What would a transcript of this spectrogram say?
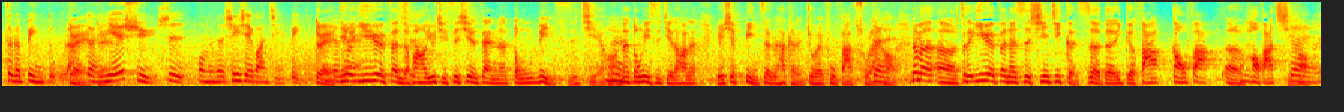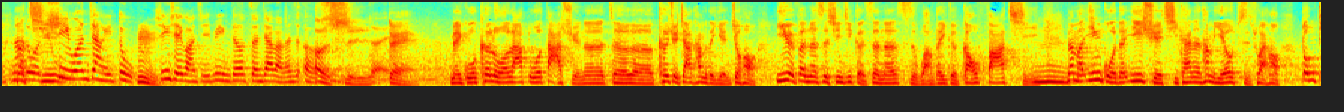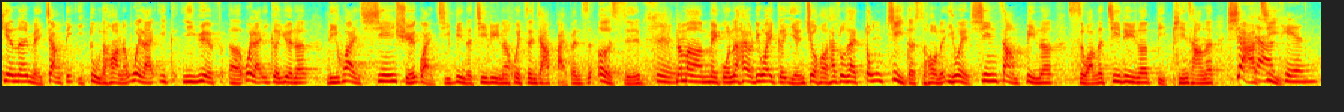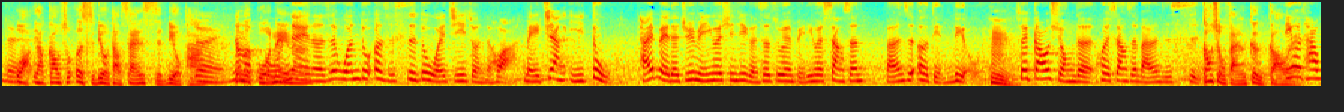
这个病毒了，对，对，也许是我们的心血管疾病。对，对对，因为一月份的话，尤其是现在呢，冬令时节哈，嗯、那冬令时节的话呢，有一些病症呢，它可能就会复发出来哈。那么呃，这个一月份呢，是心肌梗塞的一个发高发呃好发期哈。嗯、那如果气温降一度，嗯，心血管疾病都增加百分之二十。对对。美国科罗拉多大学呢，这个科学家他们的研究哈，一月份呢是心肌梗塞呢死亡的一个高发期。嗯，那么英国的医学期刊呢，他们也有指出来哈，冬天呢每降低一度的话呢，未来一个一月呃未来一个月呢，罹患心血管疾病的几率呢会增加百分之二十。是。那么美国呢还有另外一个研究哈，他说在冬季的时候呢，因为心脏病呢死亡的几率呢比平常呢夏季天对哇要高。高出二十六到三十六趴。对，那么国内呢是温度二十四度为基准的话，每降一度，台北的居民因为心肌梗塞住院比例会上升百分之二点六。嗯，所以高雄的会上升百分之四。高雄反而更高，因为它。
